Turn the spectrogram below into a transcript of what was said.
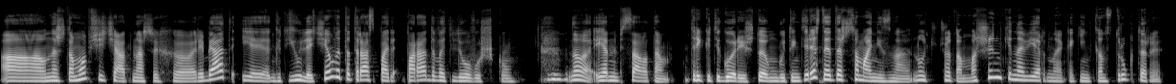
А, у нас же там общий чат наших э, ребят, и говорит, Юля, чем в этот раз порадовать Левушку? Ну, я написала там три категории, что ему будет интересно. Я даже сама не знаю. Ну, что там, машинки, наверное, какие-нибудь конструкторы.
